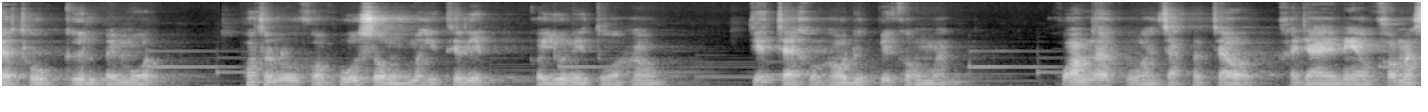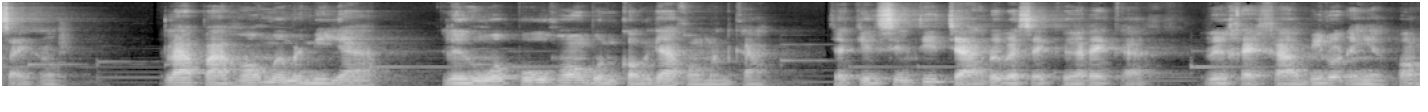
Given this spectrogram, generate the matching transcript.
จะถูกกลืนไปหมดพราะธนูของผู้ทรงมหิทธิฤทธิ์ก็อยู่ในตัวเฮาจิตใจของเฮาดึงปิดของมัน ความน่ากลัวจากพระเจ้าขยายแนวเข้ามาใส่เฮา ลาป่าห้องเมื่อมันมีหญ้าหรืองัวปูห้องบนกองหญ้าของมันกาจะกินสิ่งที่จากโดยใบใส่เกลือได้กาหรือไข่ขาวมีรสอะไรอย่างพ้อง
